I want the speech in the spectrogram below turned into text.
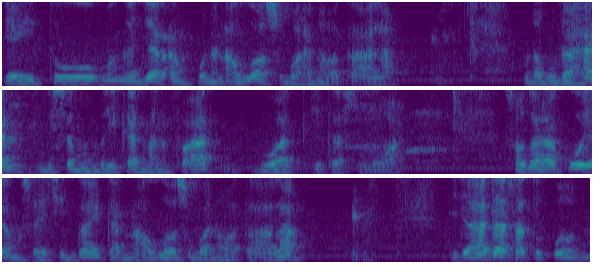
yaitu mengejar ampunan Allah Subhanahu wa taala. Mudah-mudahan bisa memberikan manfaat buat kita semua. Saudaraku yang saya cintai karena Allah Subhanahu wa taala, tidak ada satupun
